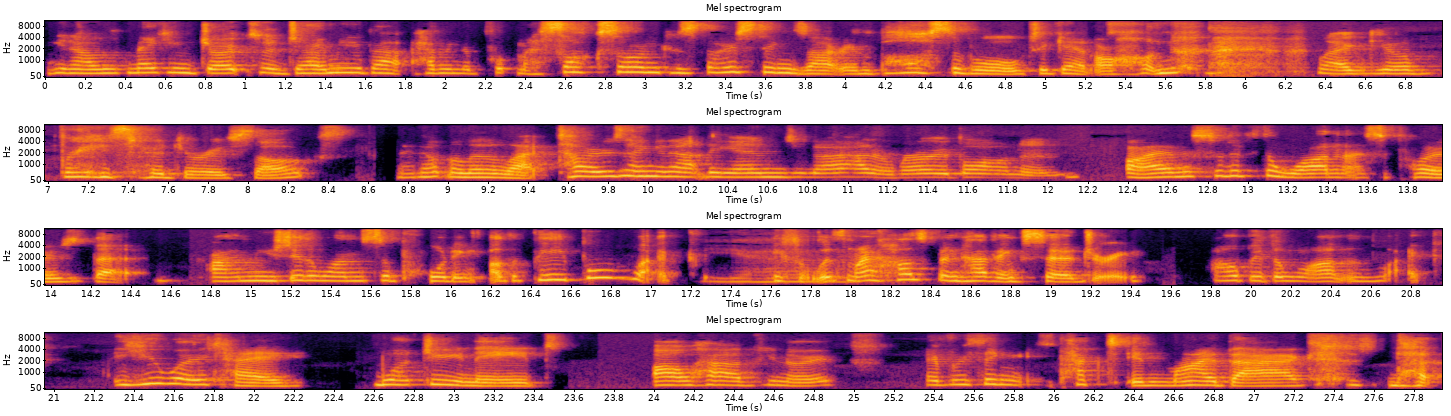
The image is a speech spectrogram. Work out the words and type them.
you know, I was making jokes with Jamie about having to put my socks on because those things are impossible to get on, like your pre surgery socks. They got the little like toes hanging out the end, you know, I had a robe on and I'm sort of the one, I suppose, that I'm usually the one supporting other people. Like, yeah. if it was my husband having surgery, I'll be the one, like, are you okay? What do you need? I'll have, you know, everything packed in my bag that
